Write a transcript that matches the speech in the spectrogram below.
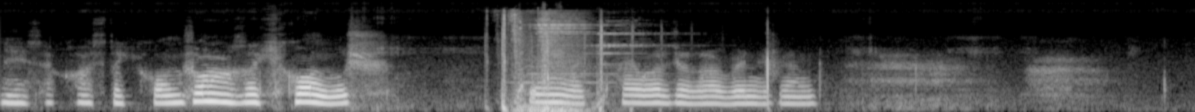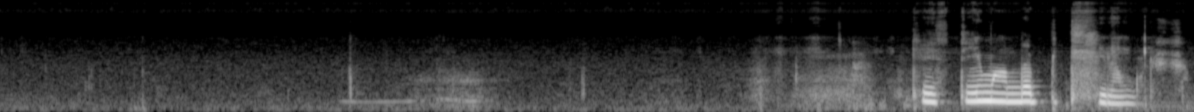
Neyse kaç dakika olmuş? 16 dakika olmuş. 20 dakika vereceğiz abi. Kestiğim anda bir kişiyle konuşacağım.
